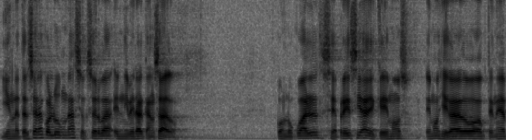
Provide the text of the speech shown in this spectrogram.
y en la tercera columna se observa el nivel alcanzado, con lo cual se aprecia de que hemos, hemos llegado a obtener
